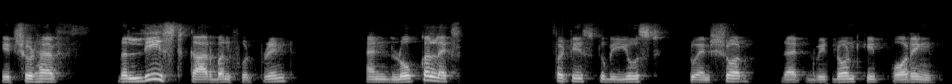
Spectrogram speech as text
It should have the least carbon footprint and local expertise to be used to ensure that we don't keep pouring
